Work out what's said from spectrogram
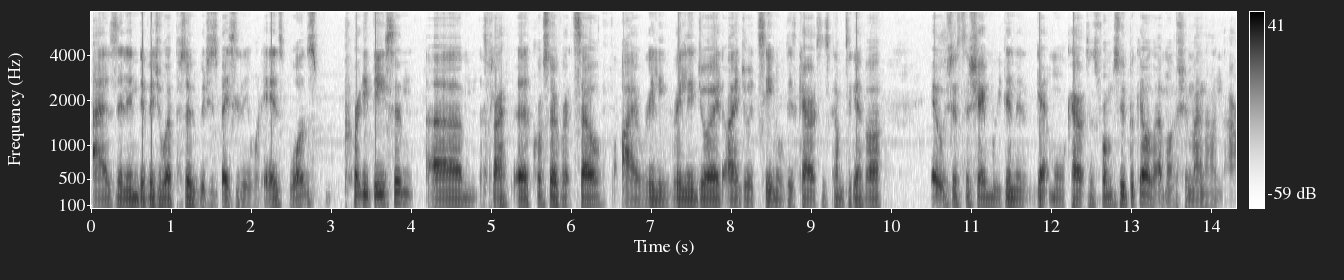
as an individual episode, which is basically what it is, was pretty decent. Um, the flash, uh, crossover itself, I really, really enjoyed. I enjoyed seeing all these characters come together. It was just a shame we didn't get more characters from Supergirl, like Martian Manhunter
